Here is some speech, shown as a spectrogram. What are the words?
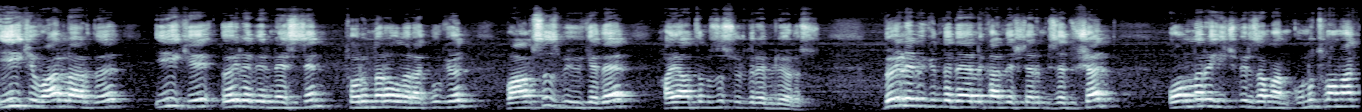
İyi ki varlardı. İyi ki öyle bir neslin torunları olarak bugün bağımsız bir ülkede hayatımızı sürdürebiliyoruz. Böyle bir günde değerli kardeşlerim bize düşen onları hiçbir zaman unutmamak,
